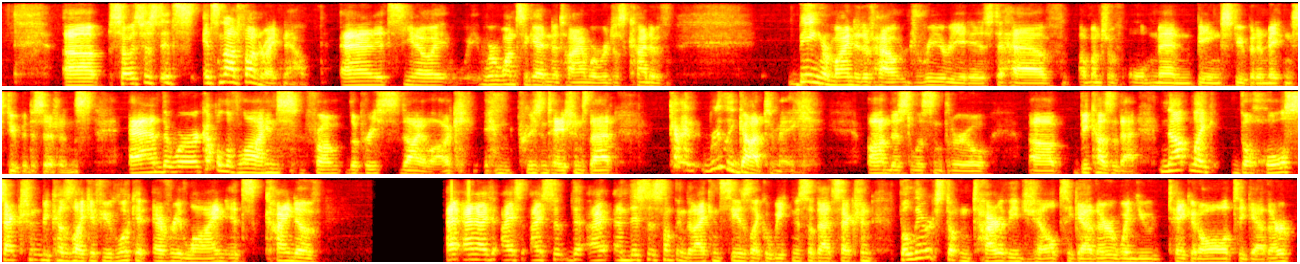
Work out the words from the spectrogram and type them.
Uh, so it's just it's it's not fun right now, and it's you know it, we're once again in a time where we're just kind of being reminded of how dreary it is to have a bunch of old men being stupid and making stupid decisions. And there were a couple of lines from the priest's dialogue in presentations that kind of really got to me on this listen through uh, because of that. Not like the whole section, because like if you look at every line, it's kind of and I, I, I, I, and this is something that I can see as like a weakness of that section. The lyrics don't entirely gel together when you take it all together.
